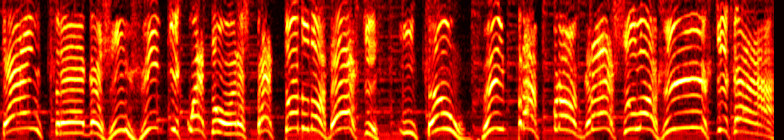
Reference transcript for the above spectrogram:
quer entregas em 24 horas pra todo o Nordeste? Então vem pra Progresso Logística!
